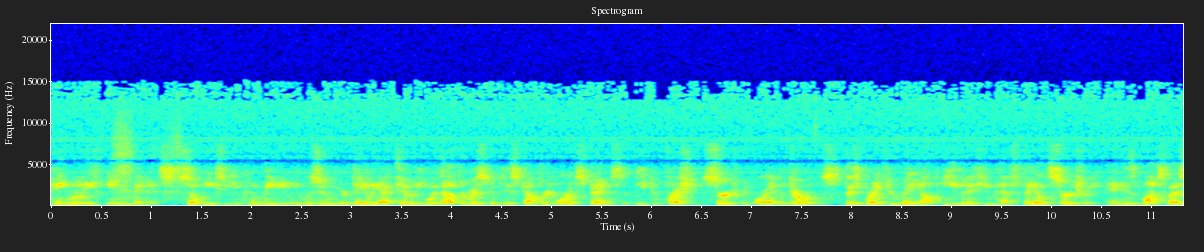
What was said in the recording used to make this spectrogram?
pain relief in minutes. So easy you can immediately resume your daily activity without the risk of discomfort or expense of decompression, surgery, or epidurals. This breakthrough may help even if you have failed surgery and is much less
